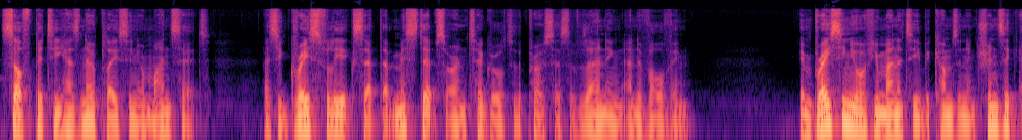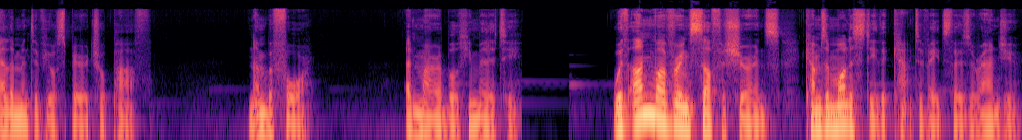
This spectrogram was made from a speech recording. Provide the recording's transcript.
Self pity has no place in your mindset, as you gracefully accept that missteps are integral to the process of learning and evolving. Embracing your humanity becomes an intrinsic element of your spiritual path. Number four, admirable humility. With unwavering self assurance comes a modesty that captivates those around you.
